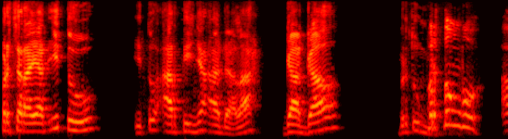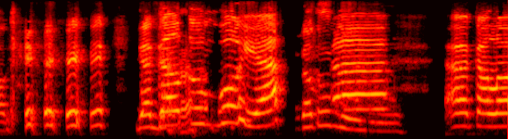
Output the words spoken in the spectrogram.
perceraian itu itu artinya adalah gagal bertumbuh. Bertumbuh. Oke. Okay. gagal ya, tumbuh ya. Gagal tumbuh. Uh, uh, kalau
